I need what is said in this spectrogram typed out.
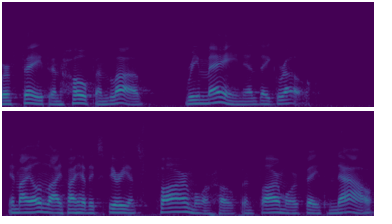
where faith and hope and love remain and they grow. In my own life, I have experienced far more hope and far more faith now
